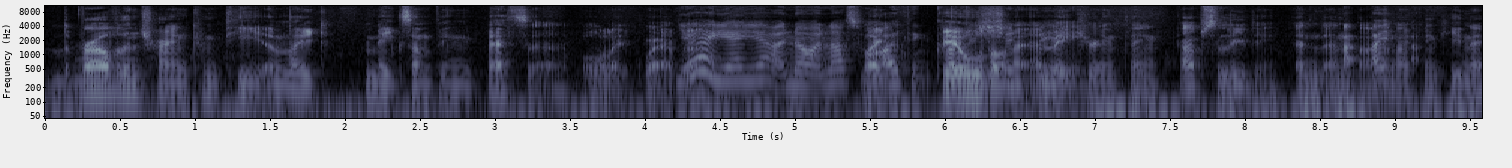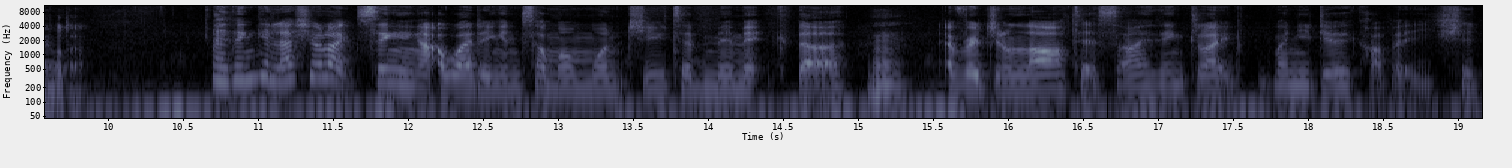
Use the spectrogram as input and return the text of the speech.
rather than try and compete and like make something better or like whatever Yeah, yeah, yeah. No, and that's what like I think. build on it and make your own thing. Absolutely, and and I- and I I- think he nailed it. I think unless you're like singing at a wedding and someone wants you to mimic the Hmm. original artist, so I think like when you do a cover, you should.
